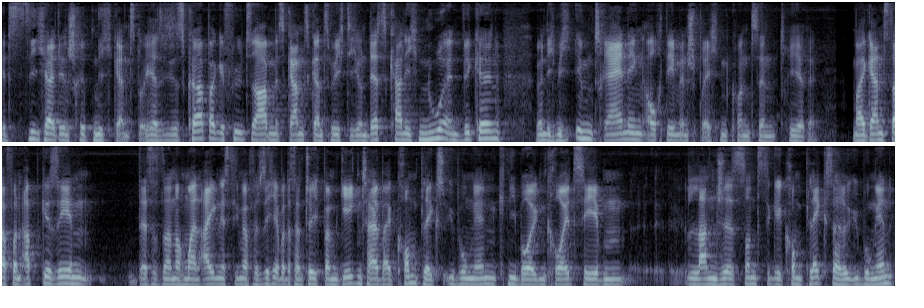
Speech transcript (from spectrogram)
Jetzt ziehe ich halt den Schritt nicht ganz durch. Also dieses Körpergefühl zu haben, ist ganz, ganz wichtig. Und das kann ich nur entwickeln, wenn ich mich im Training auch dementsprechend konzentriere. Mal ganz davon abgesehen, das ist dann nochmal ein eigenes Thema für sich, aber das natürlich beim Gegenteil bei Komplexübungen, Kniebeugen, Kreuzheben, Lunges, sonstige komplexere Übungen,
